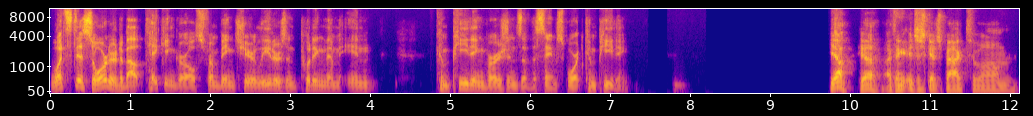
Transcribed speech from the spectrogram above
What's disordered about taking girls from being cheerleaders and putting them in competing versions of the same sport, competing? Yeah, yeah. I think it just gets back to um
